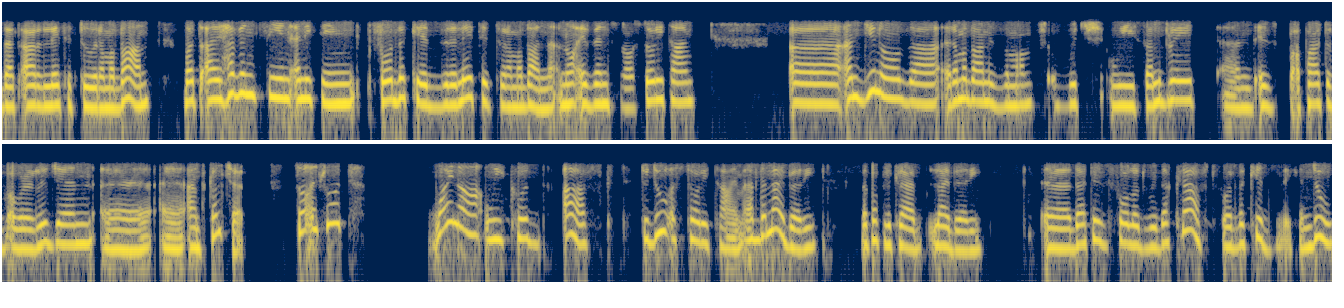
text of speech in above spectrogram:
that are related to Ramadan. But I haven't seen anything for the kids related to Ramadan. No events, no story time. Uh, and you know, the Ramadan is the month which we celebrate and is a part of our religion uh, uh, and culture. So I thought, why not we could ask to do a story time at the library, the public lab- library, uh, that is followed with a craft for the kids they can do.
